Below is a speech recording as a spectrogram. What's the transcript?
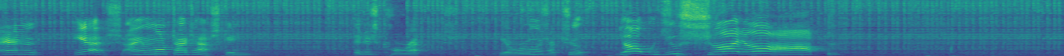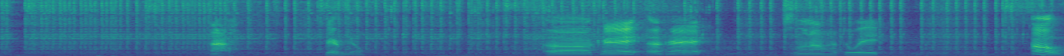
And yes, I am multitasking. It is correct. Your rumors are true. Yo, would you shut up? Ah, there we go. Okay, okay. So then I'll have to wait. Oh.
